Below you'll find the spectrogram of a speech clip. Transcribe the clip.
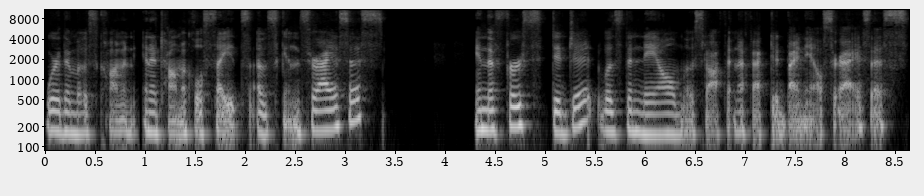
were the most common anatomical sites of skin psoriasis, and the first digit was the nail most often affected by nail psoriasis.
